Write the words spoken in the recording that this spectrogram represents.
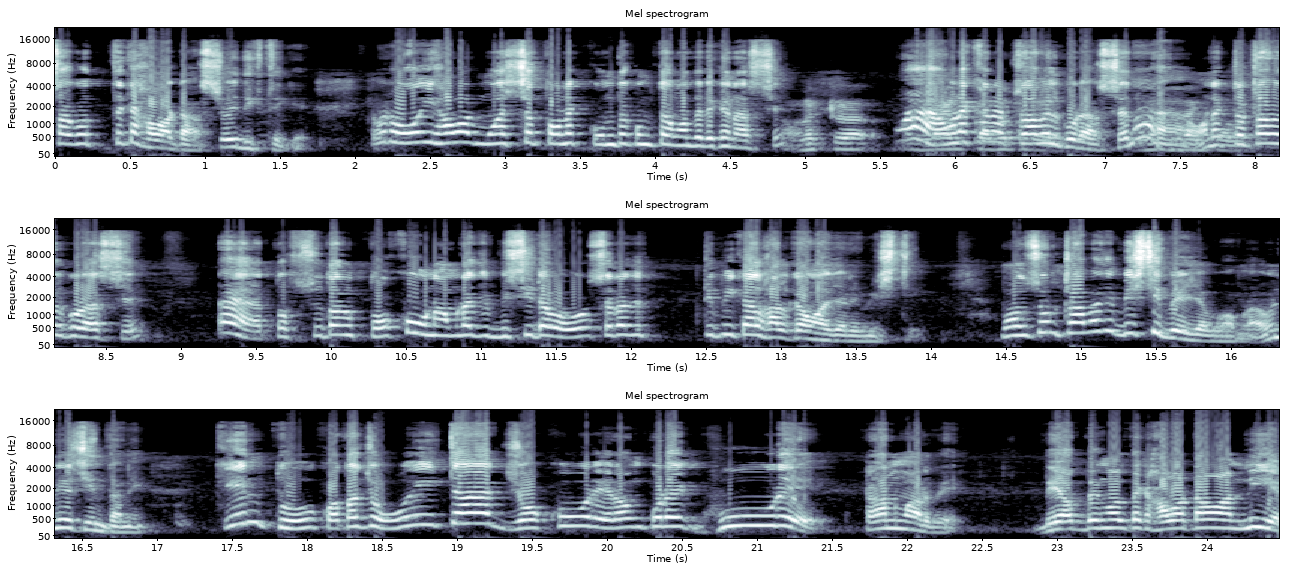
সাগর থেকে হাওয়াটা আসছে ওই দিক থেকে। এবার ওই হাওয়ার ময়েশ্চার তো অনেক কমতে কমতে আমাদের এখানে আসছে। হ্যাঁ অনেকখানে ট্রাভেল করে আসছে না? অনেকটা ট্রাভেল করে আসছে। হ্যাঁ তো সুতরাং তখন আমরা যে বৃষ্টিটা পাবো সেটা যে টিপিক্যাল হালকা মাঝারি বৃষ্টি। মনসুন ট্রাভেলে বৃষ্টি পেয়ে যাব আমরা, ওই নিয়ে চিন্তা নেই। কিন্তু কথা হচ্ছে ওইটা যখন এরম করে ঘুরে টান মারবে বে অফ বেঙ্গল থেকে হাওয়া টাওয়া নিয়ে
